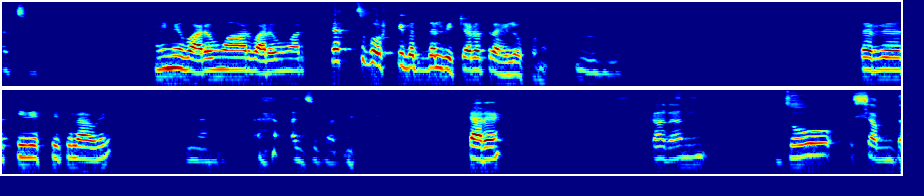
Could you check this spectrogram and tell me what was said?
अच्छा आणि मी वारंवार वारंवार त्याच गोष्टीबद्दल विचारत राहिलो कोणी. तर ती व्यक्ती तुला आवडेल? नाही. अजिबात नाही. कारण? कारण जो शब्द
